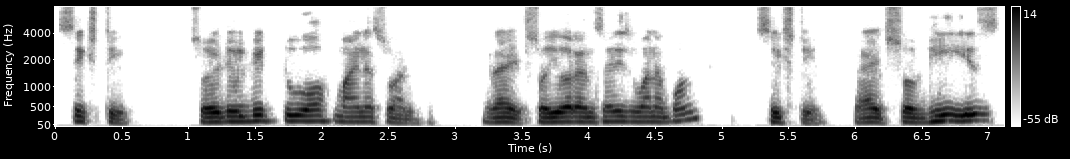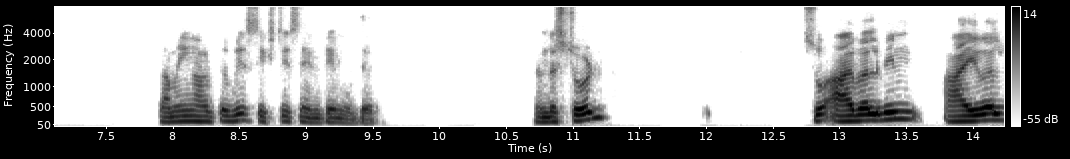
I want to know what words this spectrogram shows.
60. So it will be 2 of minus 1 right? So your answer is 1 upon 16, right? So V is coming out to be 60 centimeter. Understood? So I will win, I will,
